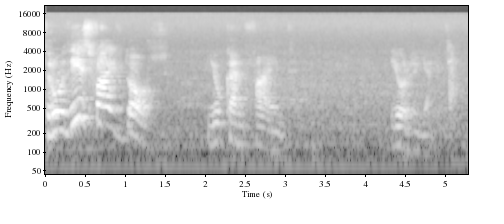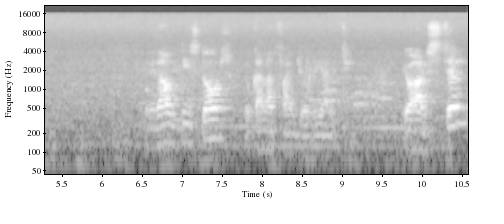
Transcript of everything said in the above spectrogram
through these five doors you can find your reality. Without these doors, you cannot find your reality. You are still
